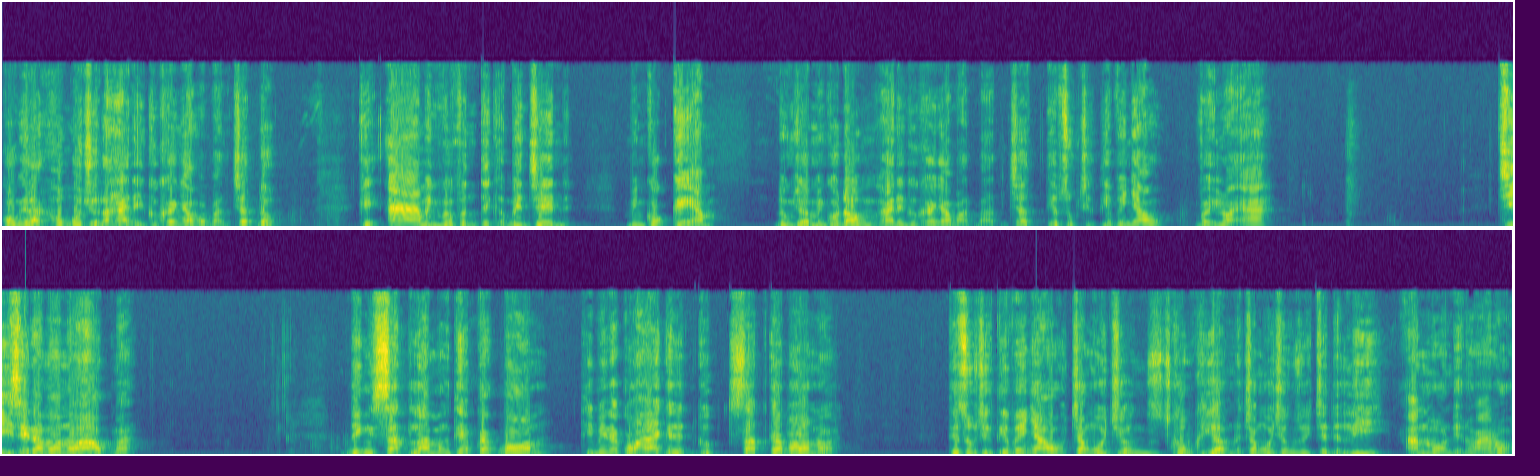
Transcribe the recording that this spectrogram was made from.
có nghĩa là không có chuyện là hai định cực khác nhau mặt bản chất đâu. Cái a mình vừa phân tích ở bên trên này, mình có kẽm, đúng chưa? Mình có đồng, hai định cực khác nhau bản bản chất tiếp xúc trực tiếp với nhau. Vậy loại a. Chỉ xảy ra môn hóa học mà. Đinh sắt làm bằng thép carbon thì mình đã có hai cái điện cực sắt carbon rồi. Tiếp xúc trực tiếp với nhau trong môi trường không khí ẩm là trong môi trường dịch chất điện ly, ăn mòn điện hóa rồi.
